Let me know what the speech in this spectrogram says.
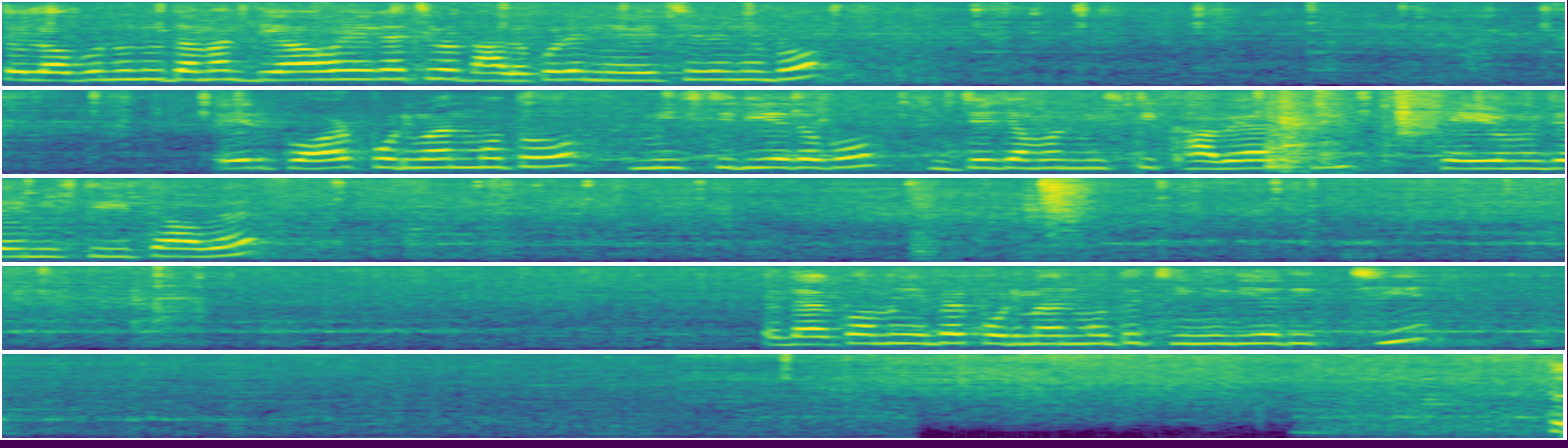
তো লবণ হলুদ আমার দেওয়া হয়ে গেছে, এবার ভালো করে নেড়ে চেড়ে নেব। এরপর পরিমাণ মতো মিষ্টি দিয়ে দেবো। যে যেমন মিষ্টি খাবে আর কি, সেই অনুযায়ী মিষ্টি দিতে হবে। দেখো, আমি এবার পরিমাণ মতো চিনি দিয়ে দিচ্ছি। তো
